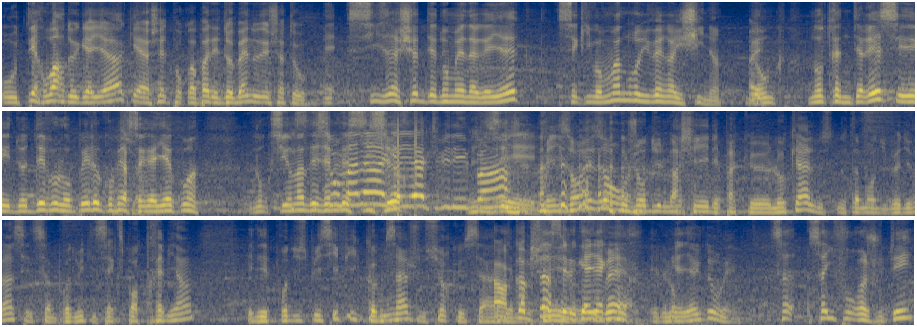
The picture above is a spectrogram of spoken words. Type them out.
au terroir de Gaillac et achètent pourquoi pas des domaines ou des châteaux. S'ils achètent des domaines à Gaillac, c'est qu'ils vont vendre du vin à Chine. Donc notre intérêt c'est de développer le commerce gaillacois. Donc si on a des investisseurs. Gaillac, Philippe, hein. mais ils ont raison, aujourd'hui le marché n'est pas que local, notamment du vin du vin, c'est un produit qui s'exporte très bien. Et des produits spécifiques comme ça, je suis sûr que ça. Alors comme ça, c'est le Gaillac Et le Gaillac d'eau, oui. Ça, ça, il faut rajouter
